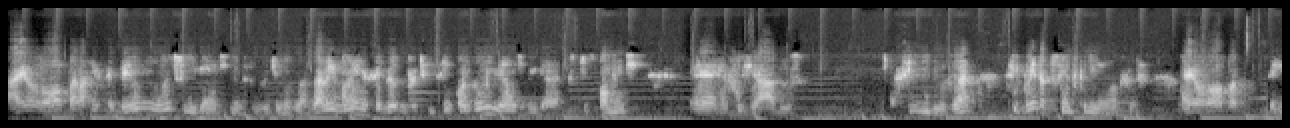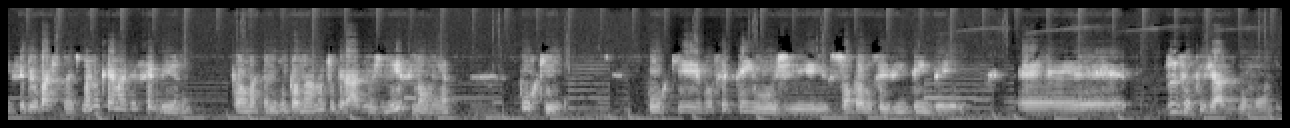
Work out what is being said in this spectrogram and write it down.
A Europa, ela recebeu muitos migrantes nesses últimos anos. A Alemanha recebeu nos últimos cinco anos um milhão de migrantes, principalmente é, refugiados sírios, né? 50% crianças. A Europa recebeu bastante, mas não quer mais receber, né? Então, nós temos um problema muito grave hoje, nesse momento. Por quê? porque você tem hoje, só para vocês entenderem, é, dos refugiados do mundo,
